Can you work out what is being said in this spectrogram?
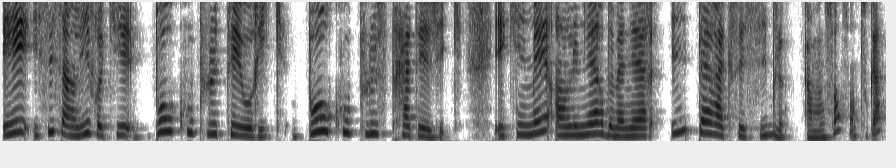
Et ici, c'est un livre qui est beaucoup plus théorique, beaucoup plus stratégique, et qui met en lumière de manière hyper accessible, à mon sens en tout cas,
